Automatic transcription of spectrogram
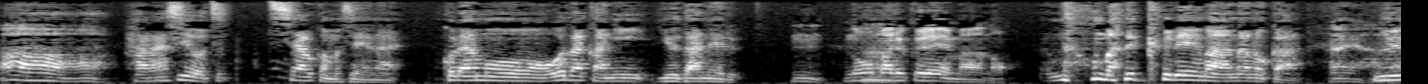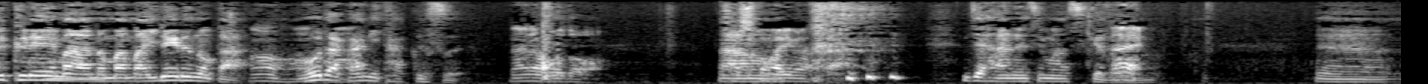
話をつしちゃうかもしれない。これはもう小高に委ねる。うん。ノーマルクレーマーの。ノーマルクレーマーなのか、はいはいニュークレーマーのまま入れるのか、うんうん高に託す。なるほど。かしこまりました。じゃあ話しますけど、はいうん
